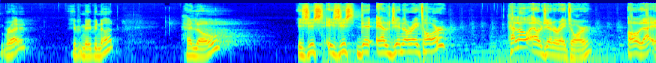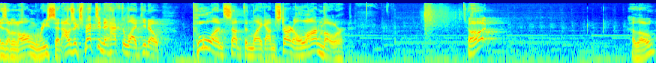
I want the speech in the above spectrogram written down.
right? Maybe, maybe not. Hello? Is this, is this the L Generator? Hello, L Generator. Oh, that is a long reset. I was expecting to have to, like, you know, pull on something like I'm starting a lawnmower. Oh! Hello?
